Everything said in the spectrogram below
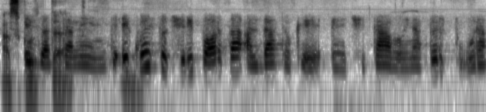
ascoltato. Esattamente, e questo ci riporta al dato che eh, citavo in apertura,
